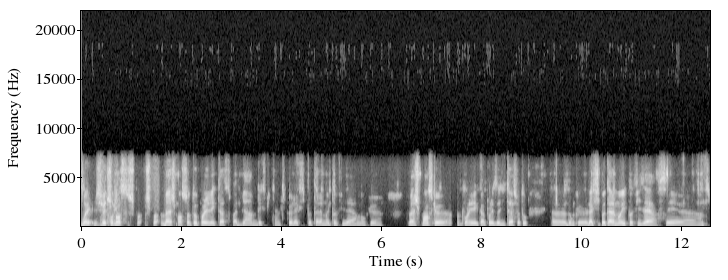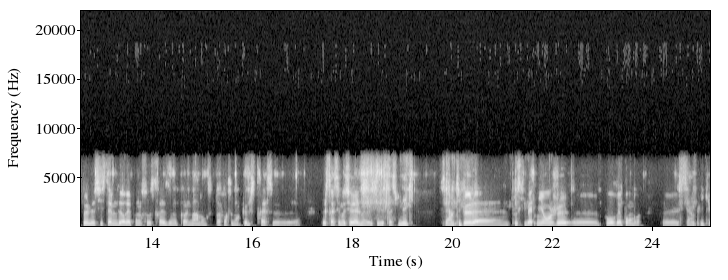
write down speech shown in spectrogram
ouais, je vais trop je pense, je, bah, je, pense surtout pour les lecteurs, c'est pas bien d'expliquer un petit peu l'axe hypothalamo-hypophysaire. Donc, bah, je pense que pour les pour les auditeurs surtout, euh, donc euh, hypothalamo-hypophysaire, c'est euh, un petit peu le système de réponse au stress de notre corps humain. Donc c'est pas forcément que le stress, euh, le stress émotionnel, mais aussi le stress physique. C'est un petit peu la, tout ce qui va être mis en jeu pour répondre. Euh, ce qui implique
